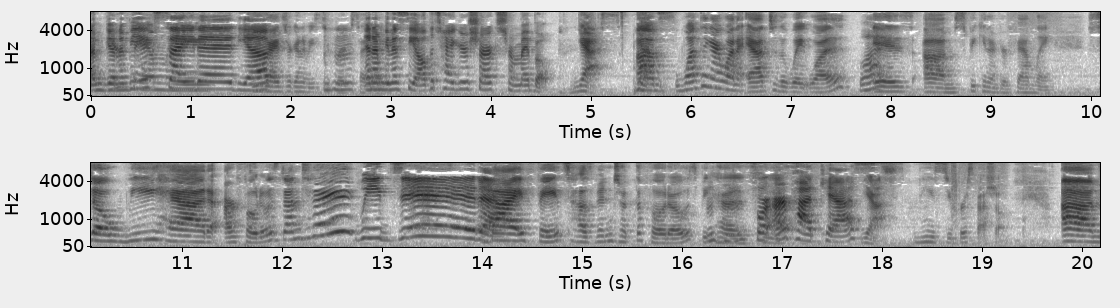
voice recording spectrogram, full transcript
I'm gonna be family. excited. Yeah, you guys are gonna be super mm-hmm. excited, and I'm gonna see all the tiger sharks from my boat. Yes. Yes. Um, one thing I want to add to the wait what, what? is um, speaking of your family so we had our photos done today. We did. By Faith's husband took the photos mm-hmm. because mm-hmm. for our podcast. Yes, he's super special. Um,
